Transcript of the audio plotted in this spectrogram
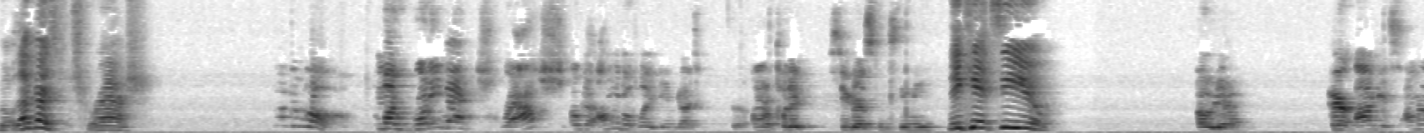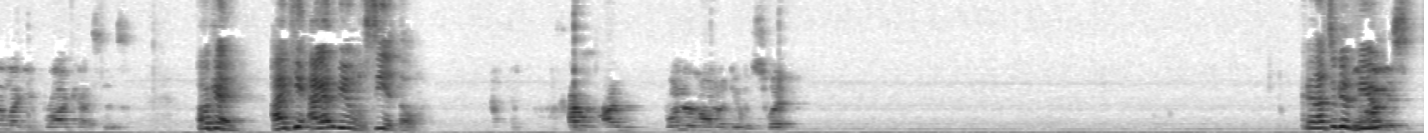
Bro, that guy's trash. Talking about my running back trash. Okay, I'm gonna go play a game, guys. I'm gonna put it so you guys can see me. They can't see you. Oh yeah. Here, August, I'm gonna let you broadcast this. Okay, I can't. I gotta be able to see it though. I I wonder how I'm gonna do this. Wait. Okay, that's a good Well, view. August,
